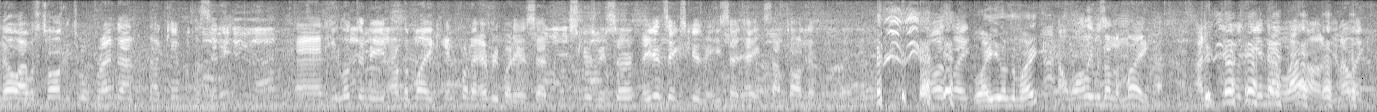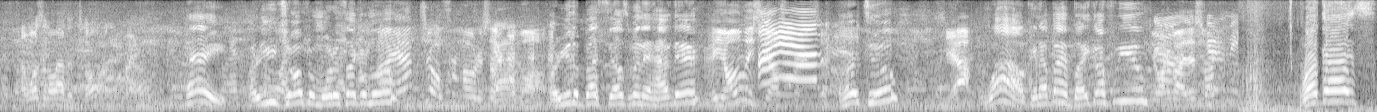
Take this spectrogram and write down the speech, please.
No, I was talking to a friend that, that came from the city, and he looked at me on the mic in front of everybody and said, "Excuse me, sir." He didn't say "excuse me." He said, "Hey, stop talking." I was like, Why are you on the mic? uh, while he was on the mic, I didn't think I was being that loud. You know, like I wasn't allowed to talk. you know? Hey, are you Joe from Motorcycle Mall? I am Joe from Motorcycle Mall. Are you the best salesman they have there? The only salesperson. Her too? Yeah. Wow, can I buy a bike off of you? You want to buy this one? Well, guys,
